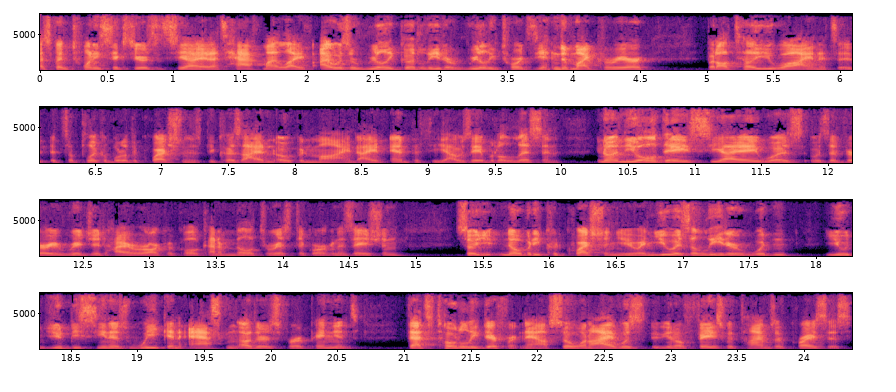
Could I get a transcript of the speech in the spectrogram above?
I spent 26 years at CIA. That's half my life. I was a really good leader, really towards the end of my career. But I'll tell you why, and it's it's applicable to the question is because I had an open mind, I had empathy, I was able to listen. You know, in the old days, CIA was was a very rigid, hierarchical, kind of militaristic organization. So you, nobody could question you, and you as a leader wouldn't you you'd be seen as weak and asking others for opinions. That's totally different now. So when I was you know faced with times of crisis,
